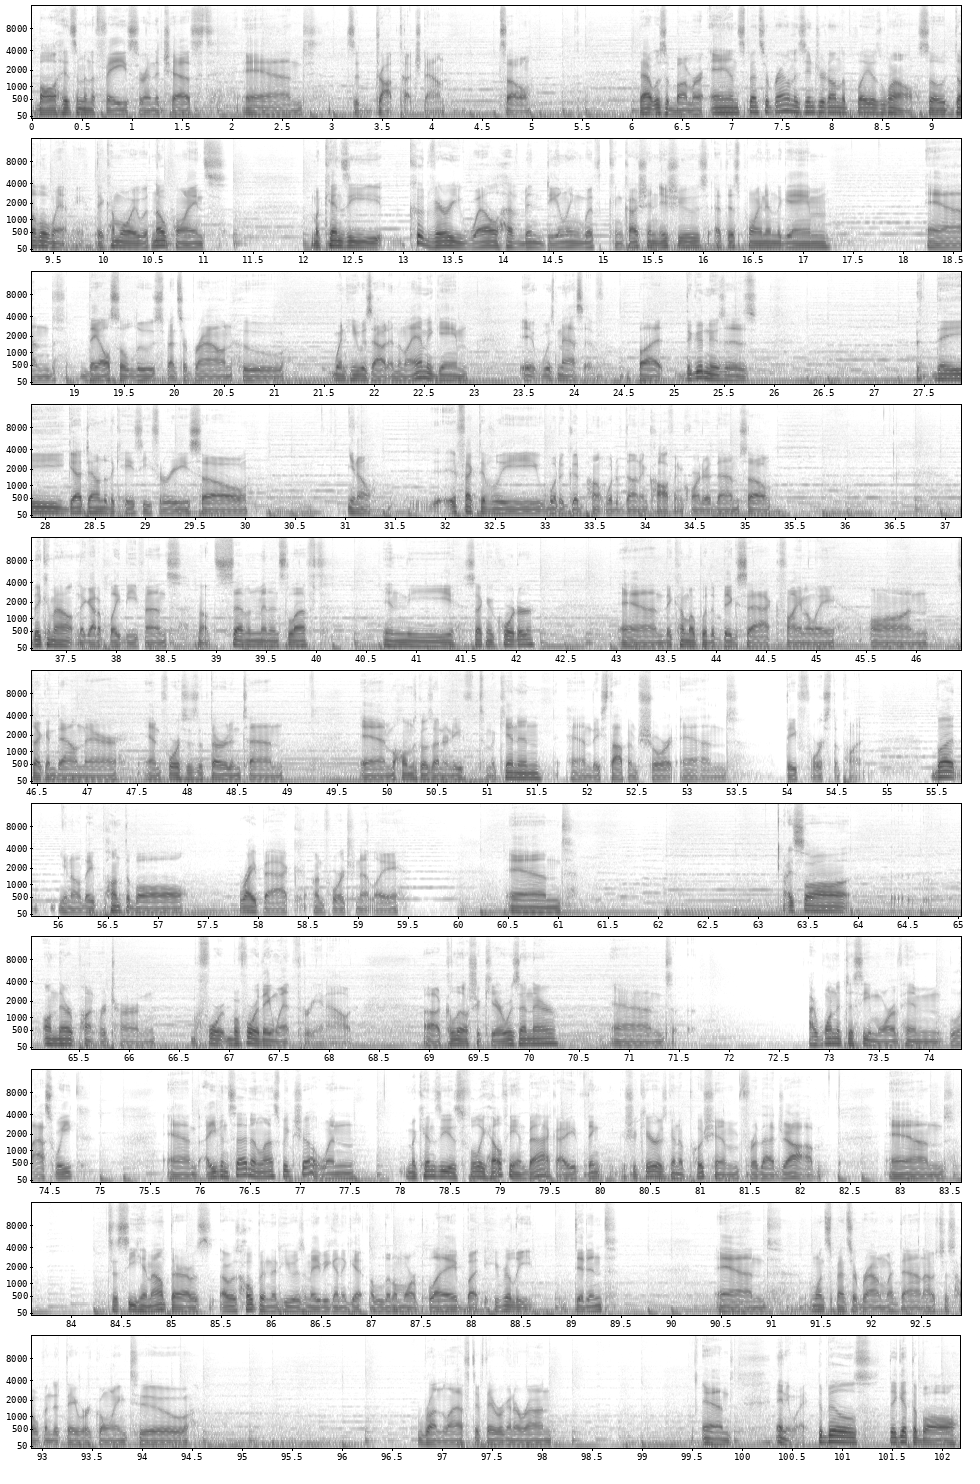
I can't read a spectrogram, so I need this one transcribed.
Ball hits him in the face or in the chest, and it's a drop touchdown. So that was a bummer. And Spencer Brown is injured on the play as well. So double whammy. They come away with no points. McKenzie could very well have been dealing with concussion issues at this point in the game. And they also lose Spencer Brown, who, when he was out in the Miami game, it was massive. But the good news is they got down to the KC3, so, you know, effectively what a good punt would have done and Coffin cornered them. So they come out and they got to play defense. About seven minutes left in the second quarter, and they come up with a big sack finally on second down there and forces a third and 10. And Mahomes goes underneath to McKinnon, and they stop him short and they force the punt. But, you know, they punt the ball right back, unfortunately. And I saw uh, on their punt return before before they went three and out, uh, Khalil Shakir was in there, and I wanted to see more of him last week. And I even said in last week's show when McKenzie is fully healthy and back, I think Shakir is going to push him for that job. And to see him out there, I was I was hoping that he was maybe going to get a little more play, but he really didn't. And once Spencer Brown went down, I was just hoping that they were going to run left if they were going to run. And anyway, the Bills they get the ball.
